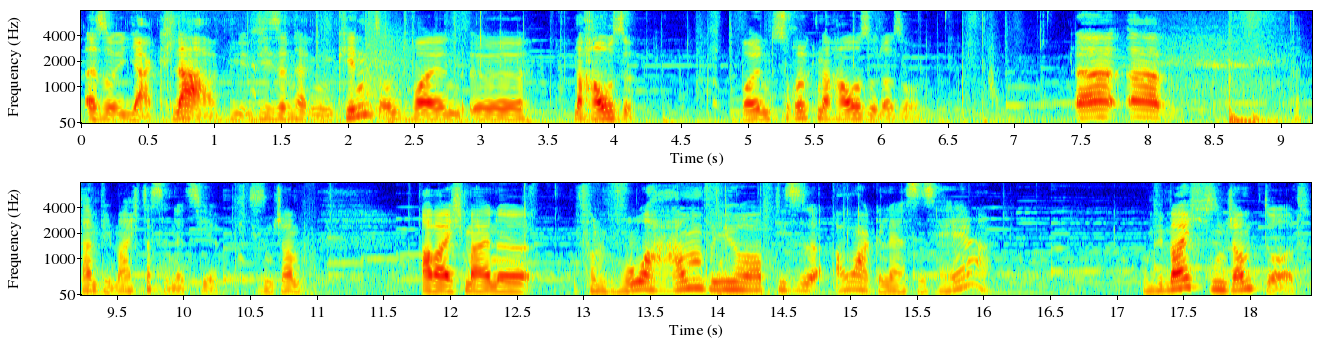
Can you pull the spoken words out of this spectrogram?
Also, ja, klar. Wir, wir, sind halt ein Kind und wollen äh, nach Hause. Wollen zurück nach Hause oder so. Äh, äh... Verdammt, wie mache ich das denn jetzt hier? Diesen Jump. Aber ich meine, von wo haben wir überhaupt diese Hourglasses her? Und wie mache ich diesen Jump dort?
